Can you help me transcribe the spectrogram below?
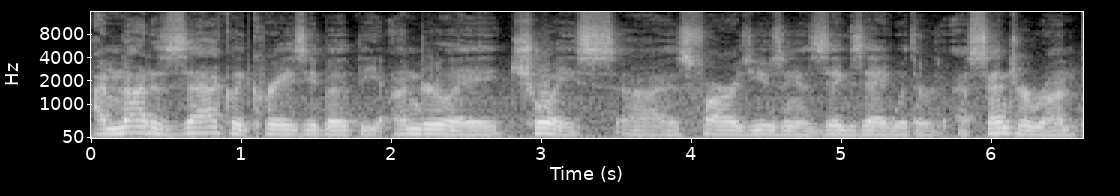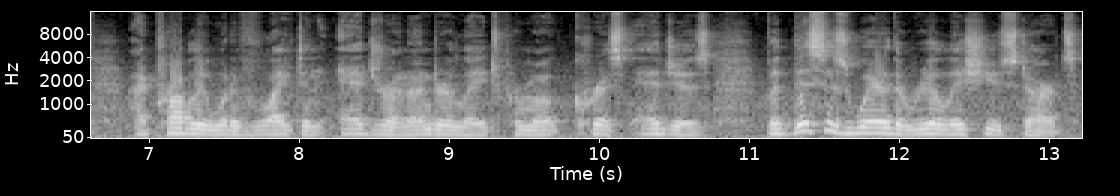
I'm not exactly crazy about the underlay choice uh, as far as using a zigzag with a, a, center run. I probably would have liked an edge run underlay to promote crisp edges, but this is where the real issue starts.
